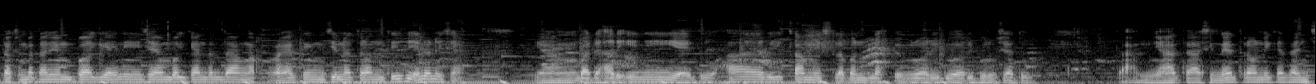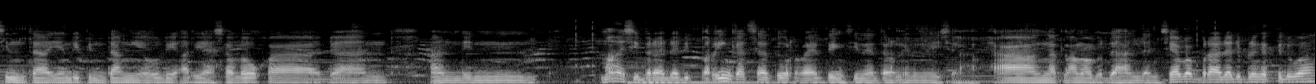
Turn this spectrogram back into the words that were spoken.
Pada kesempatan yang bahagia ini saya membagikan tentang rating sinetron TV Indonesia yang pada hari ini yaitu hari Kamis 18 Februari 2021 ternyata sinetron Ikatan Cinta yang dipintangi oleh Arya Saloka dan Andin masih berada di peringkat satu rating sinetron Indonesia. Sangat lama bertahan dan siapa berada di peringkat kedua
